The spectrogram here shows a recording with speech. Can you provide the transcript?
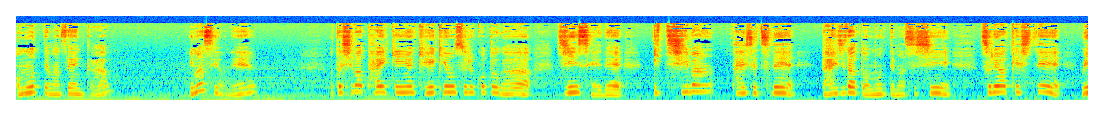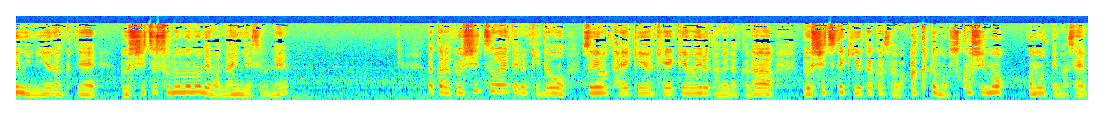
思ってませんか？いますよね。私は体験や経験をすることが人生で一番大切で大事だと思ってますしそれは決して目に見えなくて物質そのものではないんですよね。だから物質を得てるけどそれは体験や経験を得るためだから物質的豊かさは悪とも少しも思ってません。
